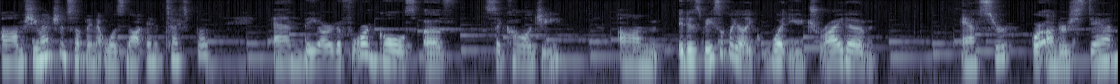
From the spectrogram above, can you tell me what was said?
um, she mentioned something that was not in the textbook, and they are the four goals of psychology. Um, it is basically like what you try to answer or understand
